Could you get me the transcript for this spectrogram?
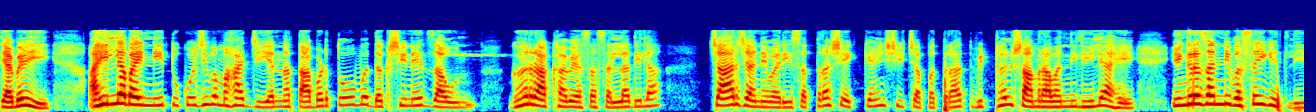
त्यावेळी अहिल्याबाईंनी तुकोजी व महाजी यांना ताबडतोब दक्षिणेत जाऊन घर राखावे असा सल्ला दिला. चार जानेवारी सतराशे एक्क्याऐंशीच्या पत्रात विठ्ठल शामरावांनी लिहिले आहे इंग्रजांनी वसई घेतली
